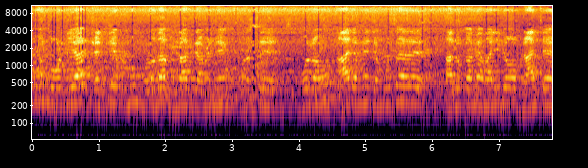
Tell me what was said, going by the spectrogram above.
मोहन बोर्डिया क्षेत्रीय प्रमुख बड़ौदा गुजरात ग्रामीण बैंक, सूरत से बोल रहा हूँ। आज हमने जम्बूसर तालुका में हमारी जो ब्रांच है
